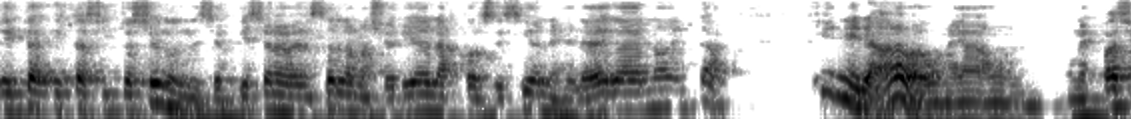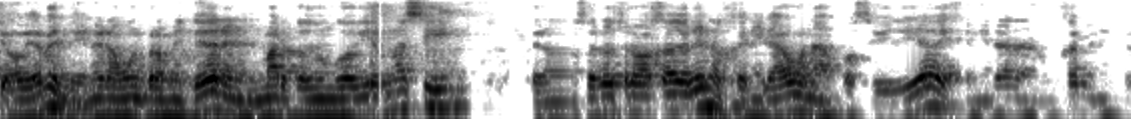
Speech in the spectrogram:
esta, esta situación donde se empiezan a vencer la mayoría de las concesiones de la década del 90, generaba un, un, espacio, obviamente, no era muy prometedor en el marco de un gobierno así, pero nosotros los trabajadores nos generaba una posibilidad de generar un cambio en esta.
